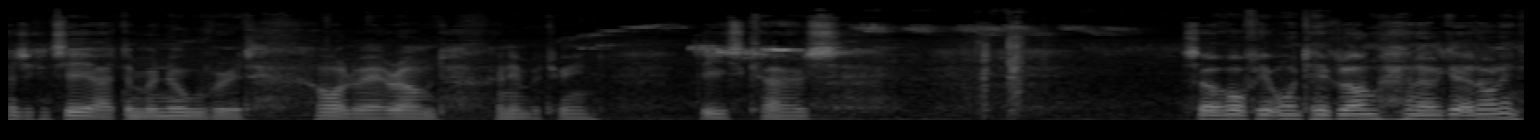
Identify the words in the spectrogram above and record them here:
As you can see I had to manoeuvre it all the way around and in between these cars. So hopefully it won't take long and I'll get it all in.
